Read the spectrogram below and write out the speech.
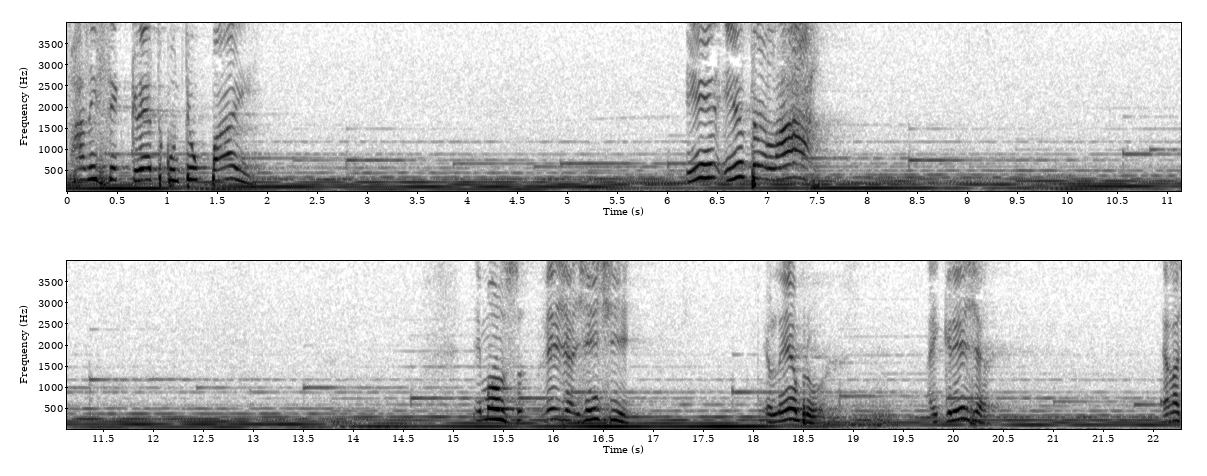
fala em secreto com teu pai. Entra lá. Irmãos, veja, gente, eu lembro, a igreja, ela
